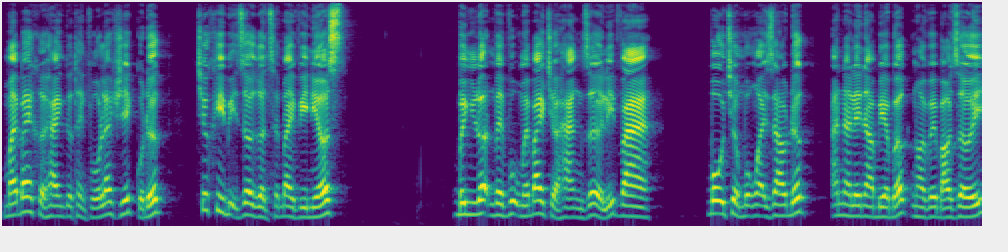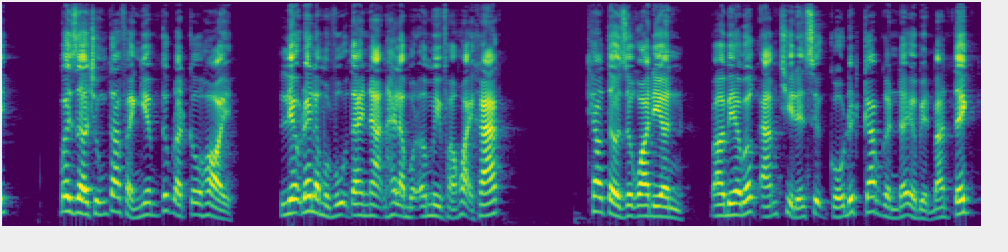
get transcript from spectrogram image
máy bay khởi hành từ thành phố Leipzig của Đức trước khi bị rơi gần sân bay Vilnius. Bình luận về vụ máy bay chở hàng rơi ở Litva, Bộ trưởng Bộ Ngoại giao Đức Annalena Baerbock nói với báo giới, bây giờ chúng ta phải nghiêm túc đặt câu hỏi, liệu đây là một vụ tai nạn hay là một âm mưu phá hoại khác? Theo tờ The Guardian, bà Baerbock ám chỉ đến sự cố đứt cáp gần đây ở biển Baltic,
